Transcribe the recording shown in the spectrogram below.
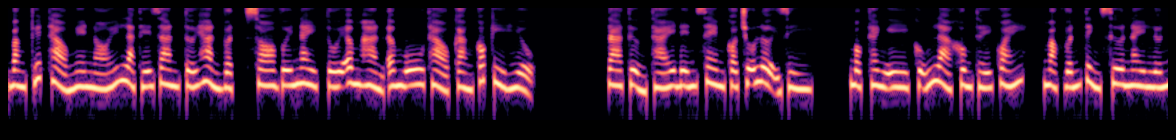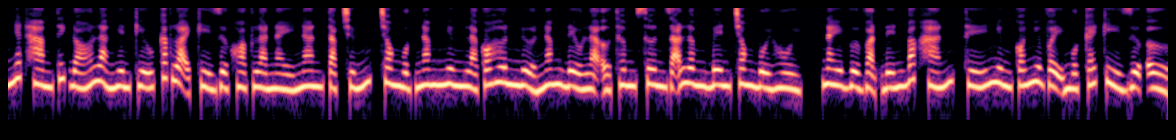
Băng tuyết thảo nghe nói là thế gian tới hàn vật so với nay tối âm hàn âm u thảo càng có kỳ hiệu. Ta tưởng thái đến xem có chỗ lợi gì. Mộc Thanh Y cũng là không thấy quái, Mạc Vấn Tình xưa nay lớn nhất ham thích đó là nghiên cứu các loại kỳ dược hoặc là này nan tạp chứng, trong một năm nhưng là có hơn nửa năm đều là ở thâm sơn dã lâm bên trong bồi hồi, nay vừa vặn đến Bắc Hán, thế nhưng có như vậy một cái kỳ dược ở,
